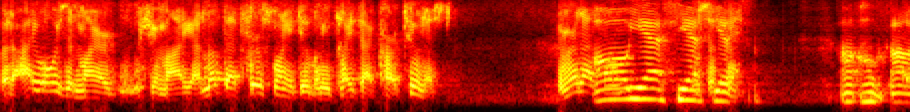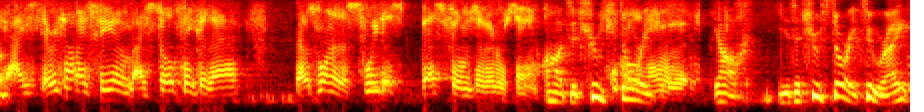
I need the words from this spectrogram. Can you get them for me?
But I always admired Giamatti. I loved that first one he did when he played that cartoonist. Remember that? Oh film? yes, yes, yes. Uh, oh, um, I, every time I see him, I still think of that. That was one of the sweetest, best films I've ever seen. oh, it's a true story. the name of it. Oh, it's a true story too, right?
